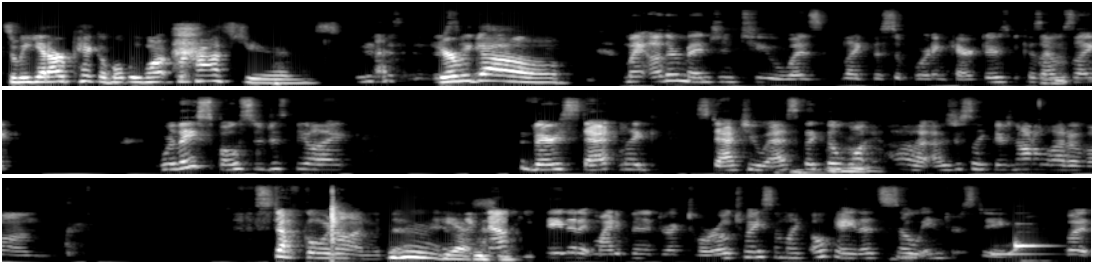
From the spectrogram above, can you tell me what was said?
so we get our pick of what we want for costumes. It was just Here we go. My other mention too was like the supporting characters because I Mhm. was like, were they supposed to just be like very stat like statuesque? Like the Mhm. one, uh, I was just like, there's not a lot of um stuff going on with them. Mhm. Yes. Like now you say that it might have been a directorial choice. I'm like, okay, that's so interesting. But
